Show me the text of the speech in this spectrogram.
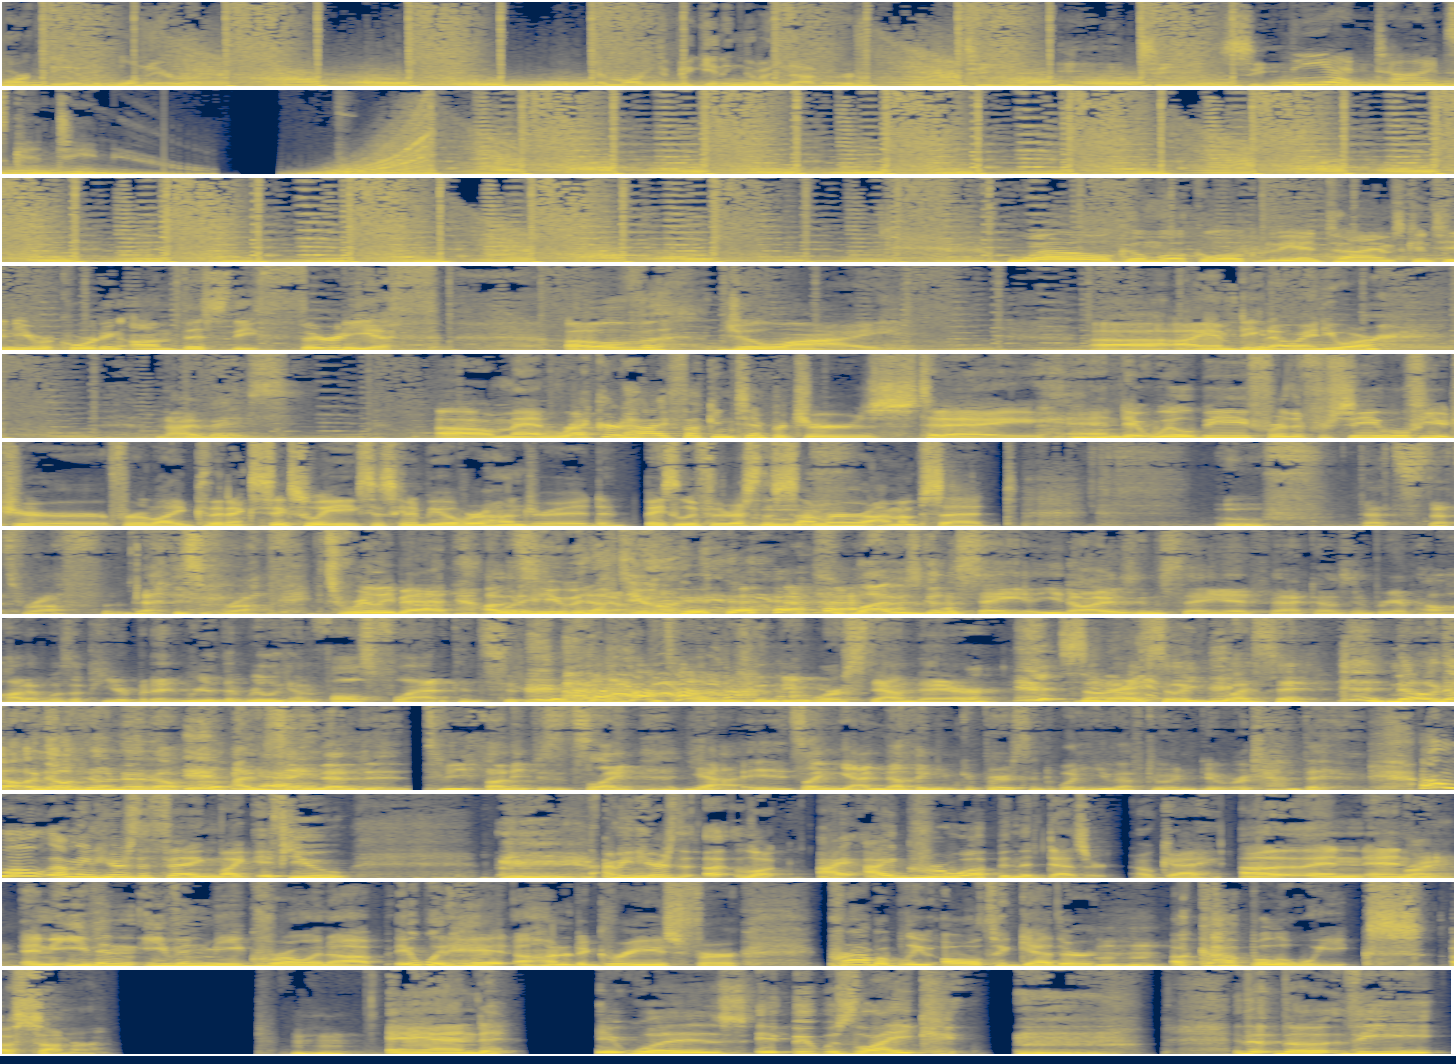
mark the end of one era and mark the beginning of another. T-E-T-C. The end times continue. Welcome, welcome, welcome to the End Times. Continue recording on this, the 30th of July. Uh, I am Dean-O, and you are? Nine base. Oh man, record high fucking temperatures today, and it will be for the foreseeable future. For like the next six weeks, it's going to be over 100. Basically, for the rest of the Oof. summer, I'm upset. Oof. That's that's rough. That is rough. It's really bad. Uh, I what was- have you been up to? well, I was gonna say, you know, I was gonna say, in fact, I was gonna bring up how hot it was up here, but it really, that really kind of falls flat considering that like it's always gonna be worse down there. You Sorry. know, so even by saying, no, no, no, no, no, no, I'm saying that to to be funny because it's like, yeah, it's like, yeah, nothing in comparison to what you have to endure down there. Oh well, I mean, here's the thing. Like, if you, I mean, here's the uh, look. I I grew up in the desert, okay, uh, and and Right. and even even me growing up, it would hit 100 degrees for probably altogether a couple of weeks a summer, and it was it, it was like the the the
